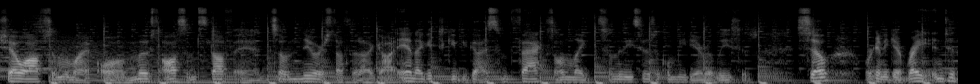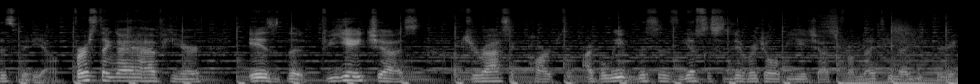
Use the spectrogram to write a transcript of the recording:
show off some of my uh, most awesome stuff and some newer stuff that I got. And I get to give you guys some facts on like some of these physical media releases. So, we're to get right into this video. First thing I have here is the VHS of Jurassic Park. I believe this is, yes, this is the original VHS from 1993.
